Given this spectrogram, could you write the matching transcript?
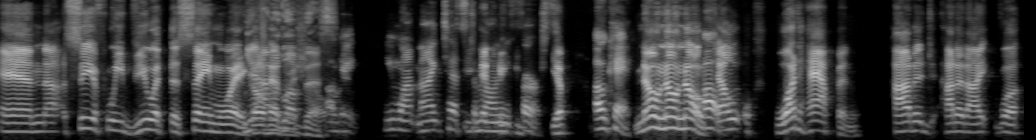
and uh, see if we view it the same way. Yeah, Go I ahead, would love Michelle. this. Okay, you want my testimony first? Yep. Okay, No, no, no. Oh. Tell what happened. How did how did I? Well,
